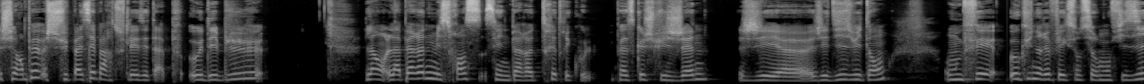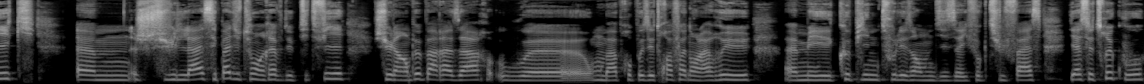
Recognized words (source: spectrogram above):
Je suis un peu, je suis passée par toutes les étapes. Au début, la période Miss France, c'est une période très très cool parce que je suis jeune, j'ai euh, j'ai 18 ans, on me fait aucune réflexion sur mon physique. Euh, je suis là, c'est pas du tout un rêve de petite fille. Je suis là un peu par hasard où euh, on m'a proposé trois fois dans la rue. Euh, mes copines tous les ans me disent il faut que tu le fasses. Il y a ce truc où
